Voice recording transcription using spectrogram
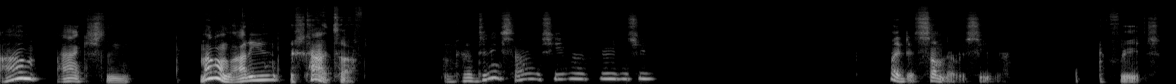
I'm actually, not gonna lie to you, it's kind of tough. Okay, didn't he sign receiver for agency? I did some of the receiver. Free agency.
